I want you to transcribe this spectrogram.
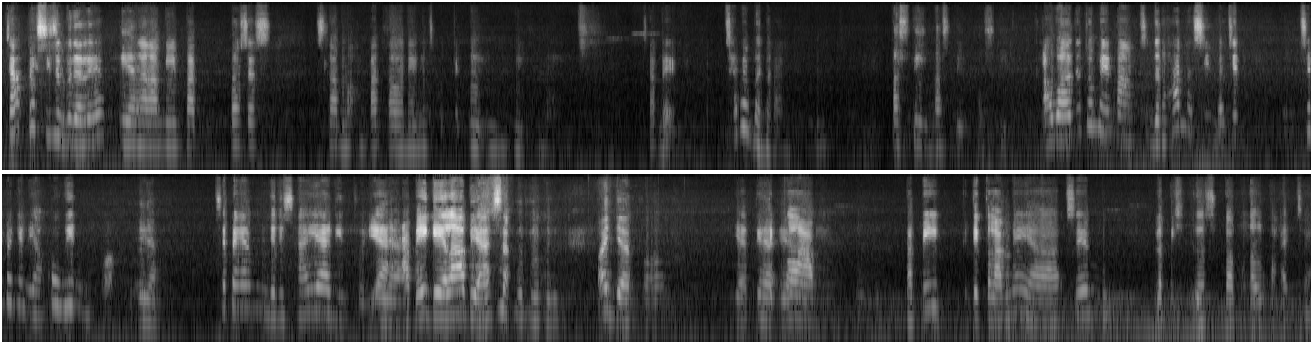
capek sih sebenarnya Iya. mengalami empat proses selama empat tahun ini capek Mm-mm. capek capek beneran Pasti, pasti, pasti. awalnya tuh memang sederhana sih mbak Cit saya pengen diakuin Iya. saya pengen menjadi saya gitu ya Iya. ABG lah biasa Wajar kok. ya titik Iya, iya. kelam tapi titik kelamnya ya saya lebih ke suka mengeluh aja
